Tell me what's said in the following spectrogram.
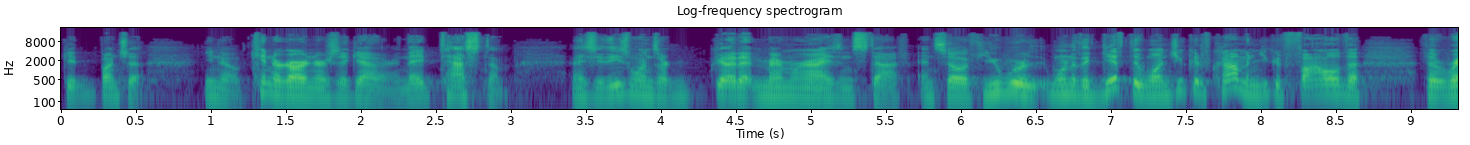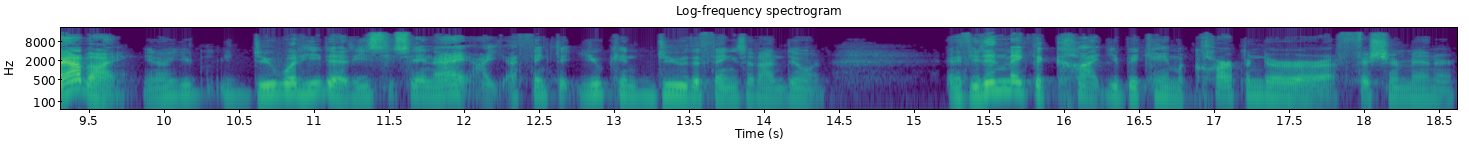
get a bunch of, you know, kindergartners together and they'd test them. And they say, these ones are good at memorizing stuff. And so if you were one of the gifted ones, you could have come and you could follow the, the rabbi. You know, you, you do what he did. He's, saying, hey, I, I think that you can do the things that I'm doing. And if you didn't make the cut, you became a carpenter or a fisherman or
